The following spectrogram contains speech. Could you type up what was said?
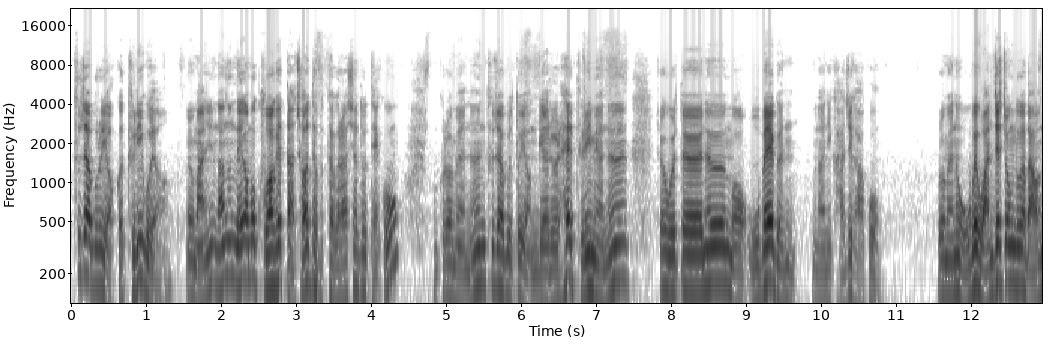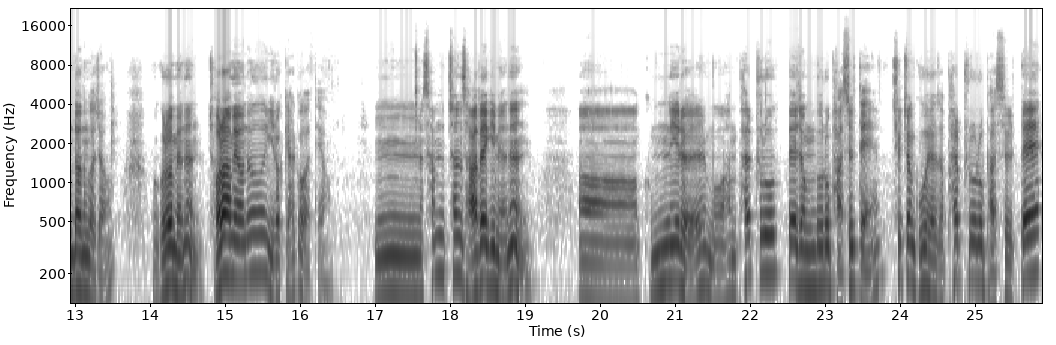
투잡으로 엮어 드리고요. 만약 나는 내가 뭐 구하겠다. 저한테 부탁을 하셔도 되고 뭐 그러면은 투잡을 또 연결을 해 드리면은 제가 볼 때는 뭐 500은 무난히 가져가고 그러면은 500 완제 정도가 나온다는 거죠. 뭐 그러면은 저라면은 이렇게 할 것 같아요. 음, 3,400이면은 어, 금리를 뭐 한 8%대 정도로 봤을 때 7.9에서 8%로 봤을 때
